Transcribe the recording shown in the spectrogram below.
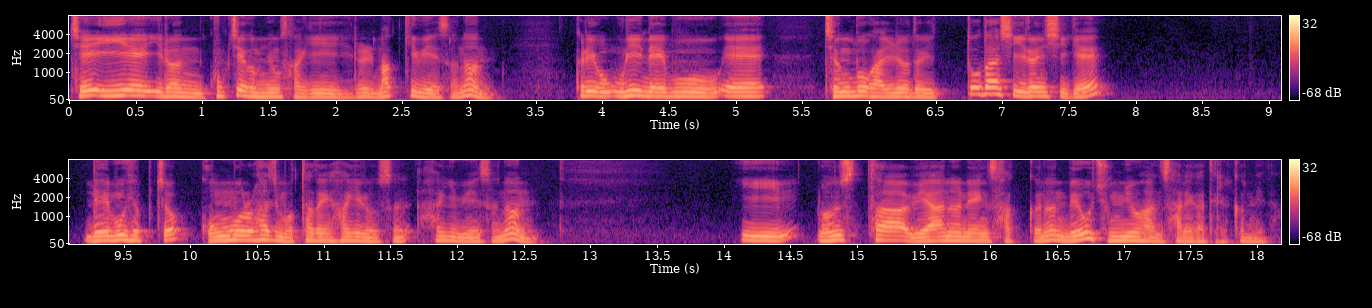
제2의 이런 국제금융 사기를 막기 위해서는 그리고 우리 내부의 정부 관료들이 또다시 이런 식의 내부 협조, 공모를 하지 못하게 하기로서, 하기 위해서는 이 론스타 외환은행 사건은 매우 중요한 사례가 될 겁니다.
